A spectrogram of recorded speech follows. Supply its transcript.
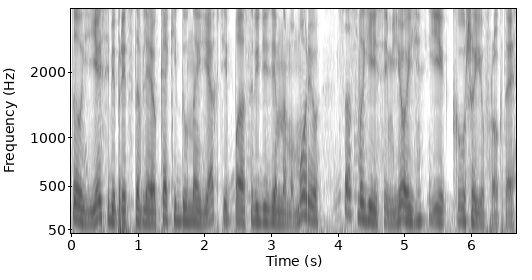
то я себе представляю, как иду на яхте по Средиземному морю со своей семьей и кушаю фрукты.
